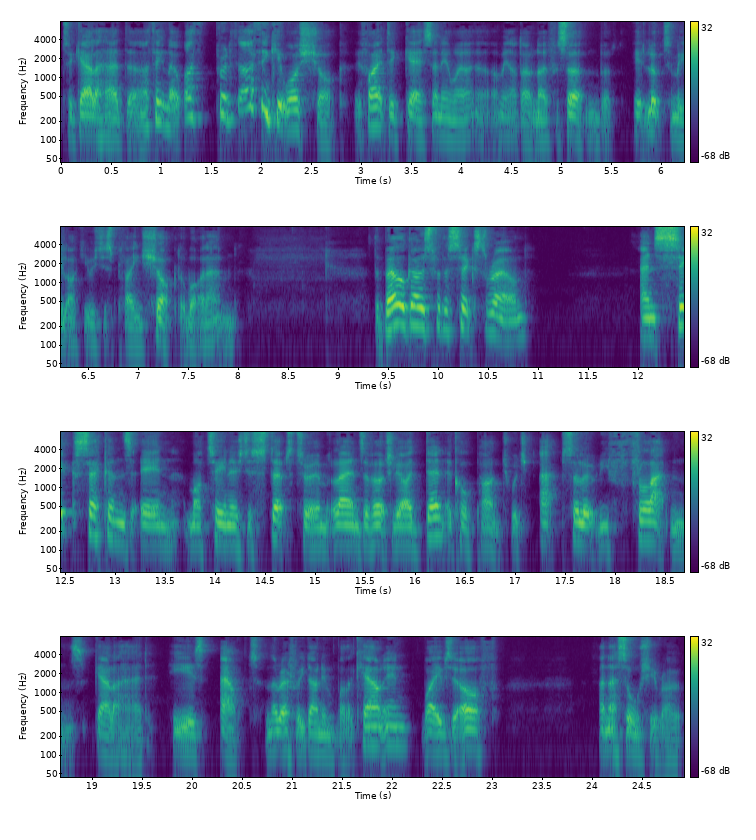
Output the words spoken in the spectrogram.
to Galahad. I think that I, pretty, I think it was shock. If I had to guess, anyway. I mean, I don't know for certain, but it looked to me like he was just plain shocked at what had happened. The bell goes for the sixth round, and six seconds in, Martinez just steps to him, lands a virtually identical punch, which absolutely flattens Galahad. He is out. And the referee don't even bother counting, waves it off, and that's all she wrote.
